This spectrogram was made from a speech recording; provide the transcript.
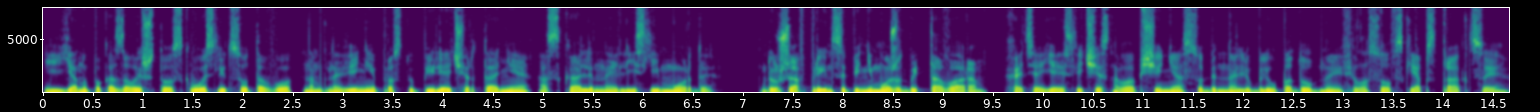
и Яну показалось, что сквозь лицо того на мгновение проступили очертания оскаленной лисьей морды. «Душа в принципе не может быть товаром, хотя я, если честно, вообще не особенно люблю подобные философские абстракции.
